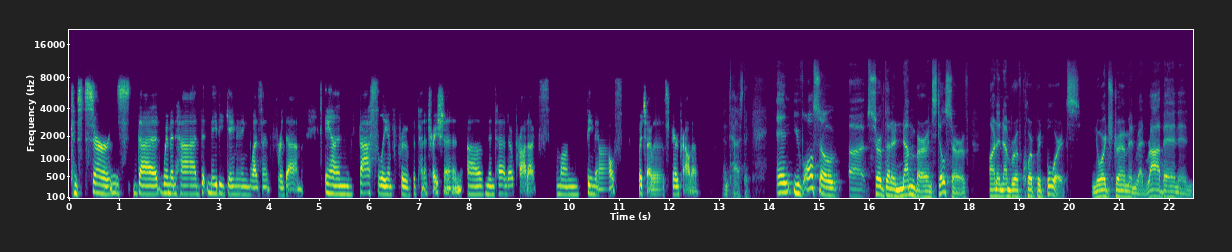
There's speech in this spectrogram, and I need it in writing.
concerns that women had that maybe gaming wasn't for them and vastly improved the penetration of Nintendo products among females, which I was very proud of. Fantastic. And you've also uh, served on a number and still serve on a number of corporate boards, Nordstrom and Red Robin and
